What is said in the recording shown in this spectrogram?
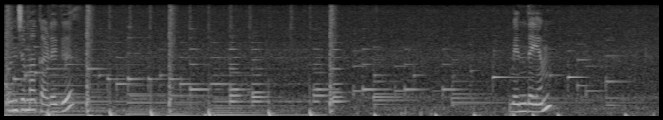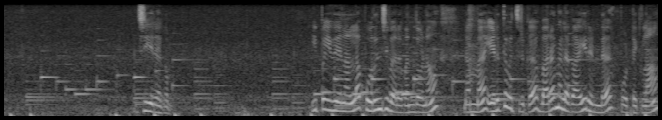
கொஞ்சமாக கடுகு. வெந்தயம். ஜீரகம். இப்போ இது நல்லா பொரிஞ்சு வர வந்தோன்னா நம்ம எடுத்து வச்சிருக்க வரமிளகாய் ரெண்டை போட்டுக்கலாம்.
